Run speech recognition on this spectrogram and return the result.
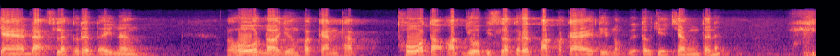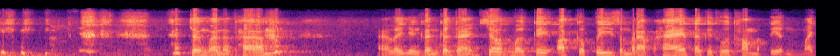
ចាដាក់ស្លឹករឹតអីហ្នឹងរហូតដល់យើងប្រកាន់ថាធัวតើអត់យកពីស្លឹករឹតអត់ប្រកែទៀតនោះវាទៅជាចឹងទៅណា អញ្ចឹងបានថាឥឡូវយើងគ្រាន់គិតថាចុះបើគេអត់កពីសម្រាប់ហែទៅគេធ្វើធម្មទានមិន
